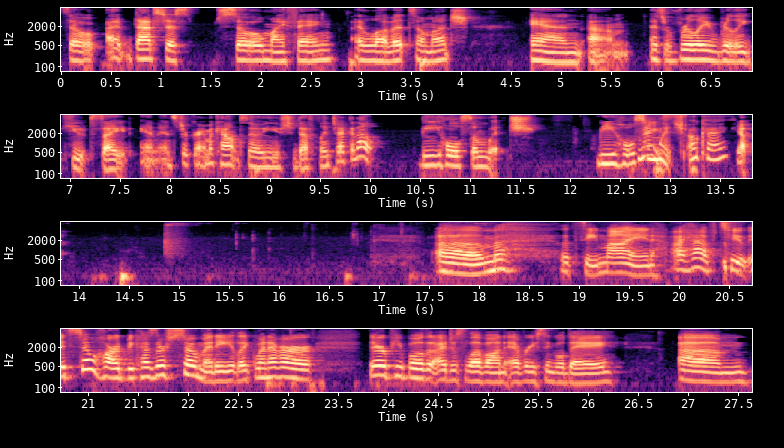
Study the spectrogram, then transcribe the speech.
So I, that's just so my thing. I love it so much. And um, it's a really, really cute site and Instagram account. So you should definitely check it out. The Wholesome Witch. The wholesome Nice. witch. Okay. Um, let's see, mine. I have two. It's so hard because there's so many. Like whenever there are people that I just love on every single day. Um,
